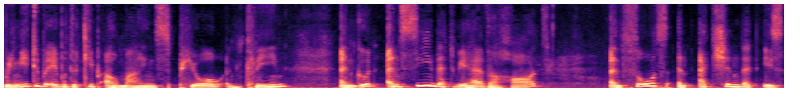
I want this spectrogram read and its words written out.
we need to be able to keep our minds pure and clean and good and see that we have a heart and thoughts and action that is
